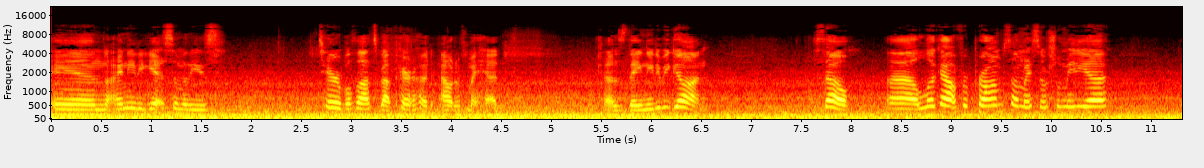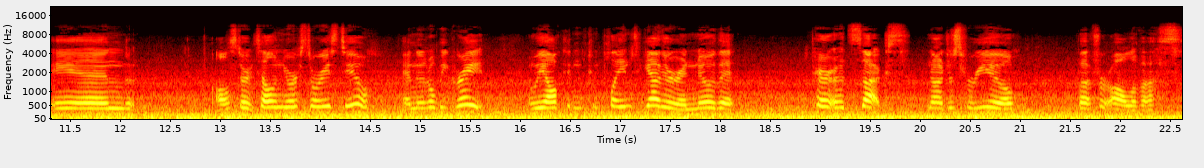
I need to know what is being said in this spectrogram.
And I need to get some of these terrible thoughts about parenthood out of my head because they need to be gone. So, uh, look out for prompts on my social media, and I'll start telling your stories too, and it'll be great. And we all can complain together and know that parenthood sucks, not just for you, but for all of us.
